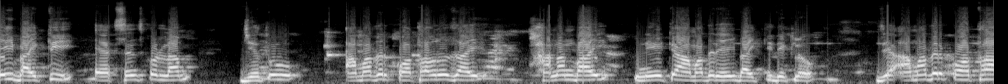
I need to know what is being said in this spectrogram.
এই বাইকটি এক্সচেঞ্জ করলাম। যেহেতু আমাদের কথা অনুযায়ী হানান ভাই নেটে আমাদের এই বাইকটি দেখল। যে আমাদের কথা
